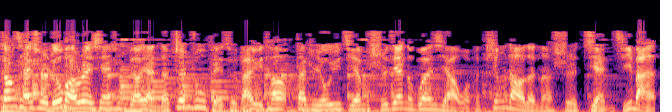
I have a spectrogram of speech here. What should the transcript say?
刚才是刘宝瑞先生表演的珍珠翡翠白玉汤，但是由于节目时间的关系啊，我们听到的呢是剪辑版。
